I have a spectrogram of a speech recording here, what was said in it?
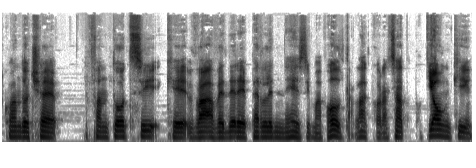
quando c'è Fantozzi che va a vedere per l'ennesima volta la corazzata Potionchi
